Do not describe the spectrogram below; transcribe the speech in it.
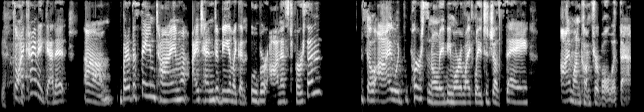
Yeah. so I kind of get it, um, but at the same time, I tend to be like an uber honest person. So I would personally be more likely to just say I'm uncomfortable with that.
